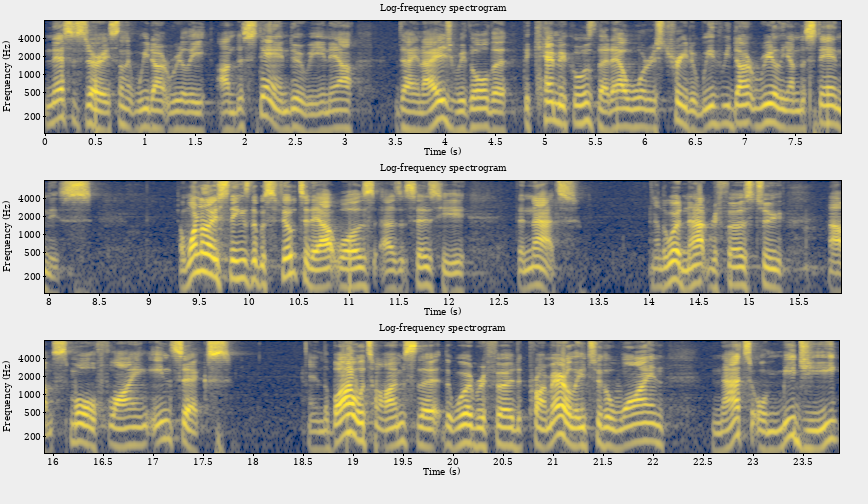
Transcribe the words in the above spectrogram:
necessary. Something we don't really understand, do we? In our day and age, with all the, the chemicals that our water is treated with, we don't really understand this. And one of those things that was filtered out was, as it says here, the gnat. Now, the word gnat refers to um, small flying insects. In the Bible times, the, the word referred primarily to the wine gnat or midge,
